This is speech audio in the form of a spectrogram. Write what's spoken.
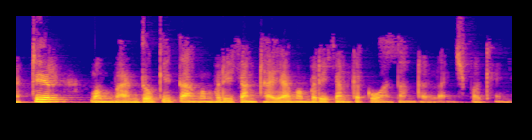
hadir, membantu kita, memberikan daya, memberikan kekuatan, dan lain sebagainya.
